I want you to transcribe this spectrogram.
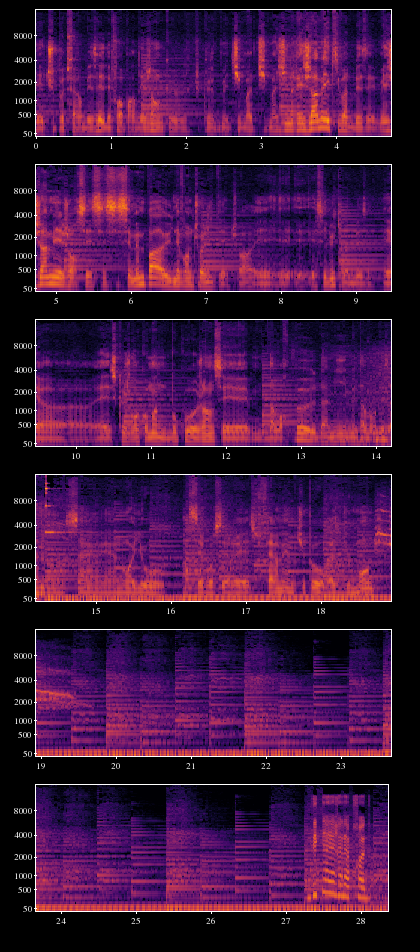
Et tu peux te faire baiser des fois par des gens que, mais tu imaginerais jamais qu'il va te baiser. Mais jamais, genre, c'est même pas une éventualité, tu vois. Et, c'est lui qui va te baiser. Euh, et, ce que je recommande beaucoup aux gens, c'est d'avoir peu d'amis, mais d'avoir des amis sains et un noyau assez resserré, se fermer un petit peu au reste du monde. DKR à la prod.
